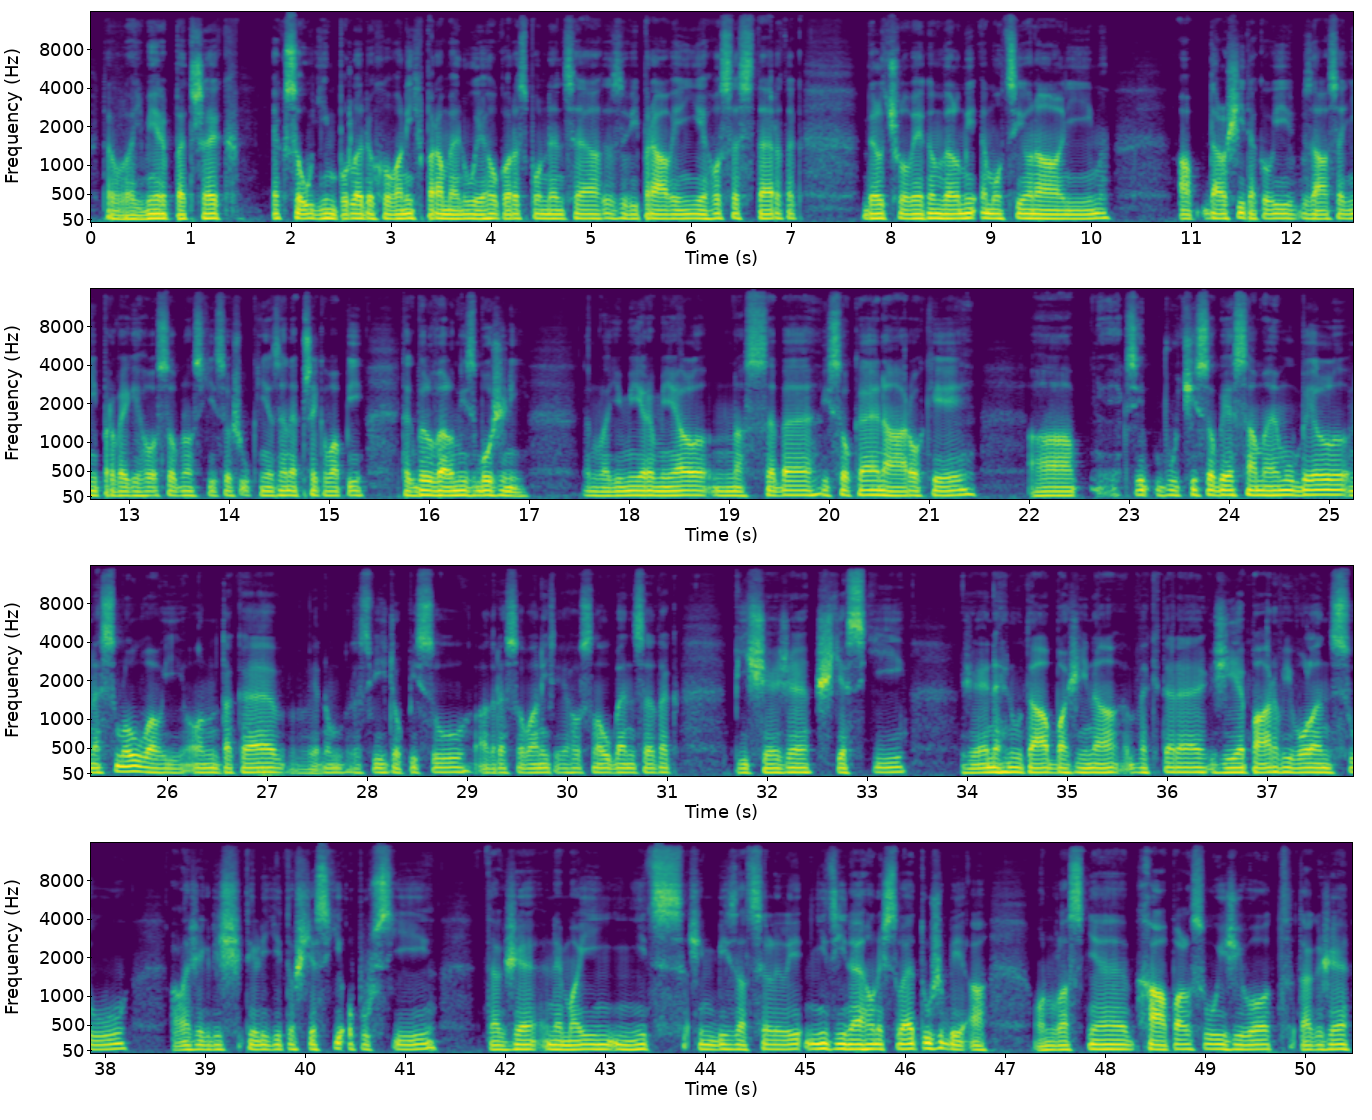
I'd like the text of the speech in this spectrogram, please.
Tak Vladimír Petřek, jak soudím podle dochovaných pramenů jeho korespondence a z vyprávění jeho sester, tak byl člověkem velmi emocionálním a další takový zásadní prvek jeho osobnosti, což u kněze nepřekvapí, tak byl velmi zbožný. Ten Vladimír měl na sebe vysoké nároky, a jaksi vůči sobě samému byl nesmlouvavý. On také v jednom ze svých dopisů adresovaných jeho snoubence tak píše, že štěstí, že je nehnutá bažina, ve které žije pár vyvolenců, ale že když ty lidi to štěstí opustí, takže nemají nic, čím by zacelili, nic jiného než své tužby a on vlastně chápal svůj život, takže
